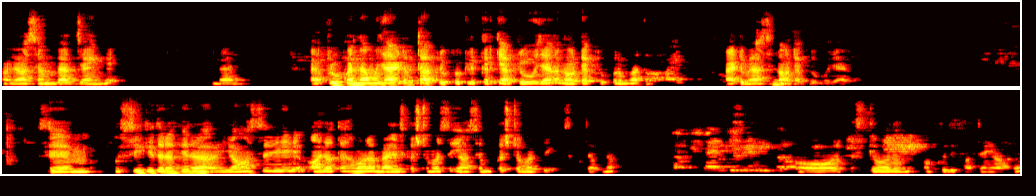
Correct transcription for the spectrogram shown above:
और यहाँ से हम बैक जाएँगे। देन अप्रूव करना मुझे आइटम तो अप्रूव पर क्लिक करके अप्रूव हो जाएगा। नॉट अप्रूव करूँगा तो आइटम यहाँ से नॉट अप्रूव हो जाएगा। सेम उसी की तरह फिर यहाँ से आ जाता है हमारा मैनेज कस्टमर से। यहाँ से हम कस्टमर देख सकते हैं अपना। और इसके बाद हम आपको दिखाते हैं यहाँ पे।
